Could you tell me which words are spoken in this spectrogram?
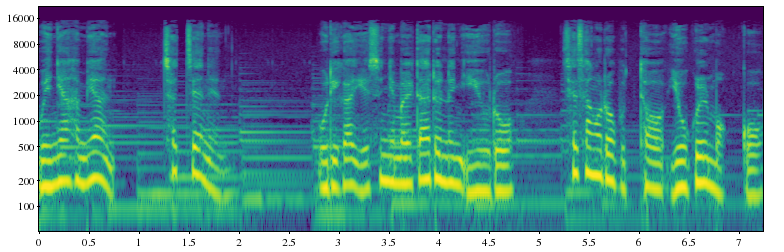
왜냐하면 첫째는 우리가 예수님을 따르는 이유로 세상으로부터 욕을 먹고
